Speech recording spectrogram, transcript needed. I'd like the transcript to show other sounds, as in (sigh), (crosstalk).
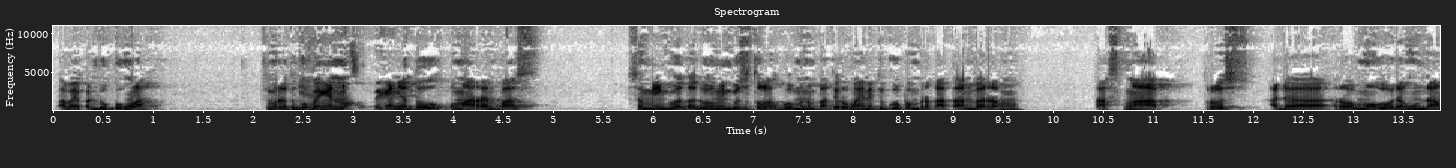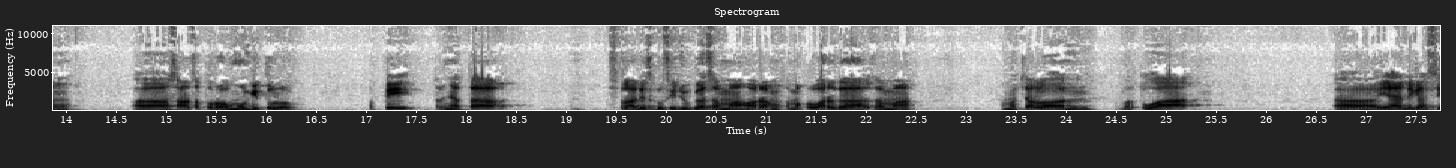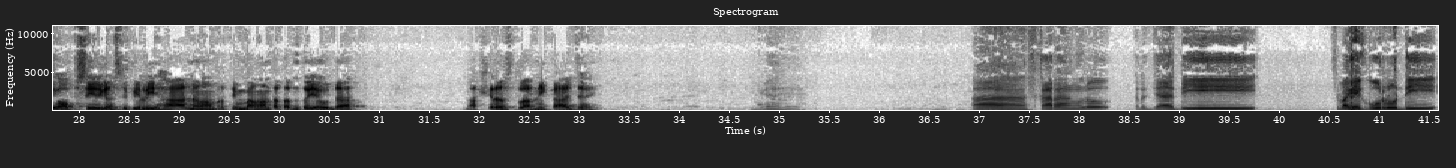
apa ya pendukung lah. Sebenarnya tuh gue Iya. pengen pengennya tuh kemarin pas seminggu atau dua minggu setelah gue menempati rumah ini tuh gue pemberkatan bareng Tasngap, terus ada Romo gue udah ngundang eh, salah satu Romo gitu loh. Tapi ternyata setelah diskusi juga sama orang sama keluarga sama sama calon mertua eh, ya dikasih opsi dikasih pilihan dengan pertimbangan tertentu ya udah akhirnya setelah nikah aja. Eh, sekarang lu kerja di sebagai guru di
